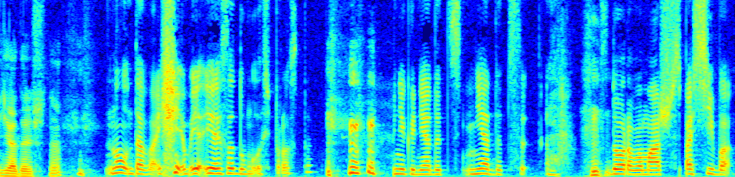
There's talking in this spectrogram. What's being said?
Я дальше, да? Ну, давай, я, я задумалась просто. Книга не адец... не адец... Здорово, Маш, спасибо.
